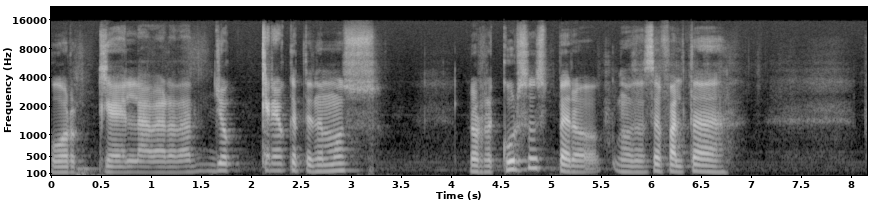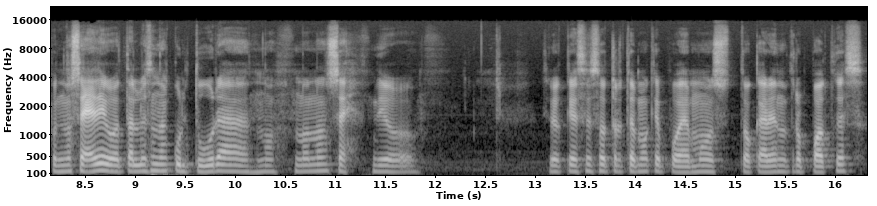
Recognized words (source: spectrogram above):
Porque la verdad yo creo que tenemos los recursos, pero nos hace falta, pues no sé, digo, tal vez una cultura, no, no, no sé, digo, creo que ese es otro tema que podemos tocar en otro podcast,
